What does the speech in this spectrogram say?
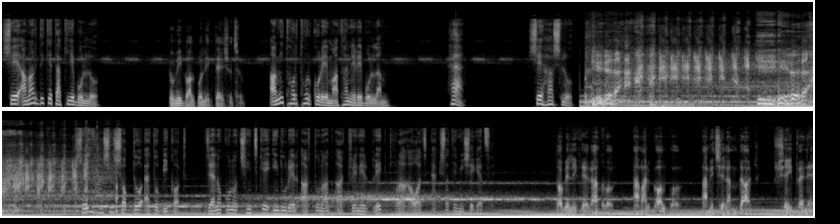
সে আমার দিকে তাকিয়ে বলল তুমি গল্প লিখতে এসেছ। আমি থরথর করে মাথা নেড়ে বললাম হ্যাঁ। সে হাসল। সেই হাসির শব্দ এত বিকট যেন কোনো ছিঁচকে ইঁদুরের আর্তনাদ আর ট্রেনের ব্রেক ধরা আওয়াজ একসাথে মিশে গেছে। তবে লিখে রাখো আমার গল্প। আমি ছিলাম ব্রাড সেই ট্রেনে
